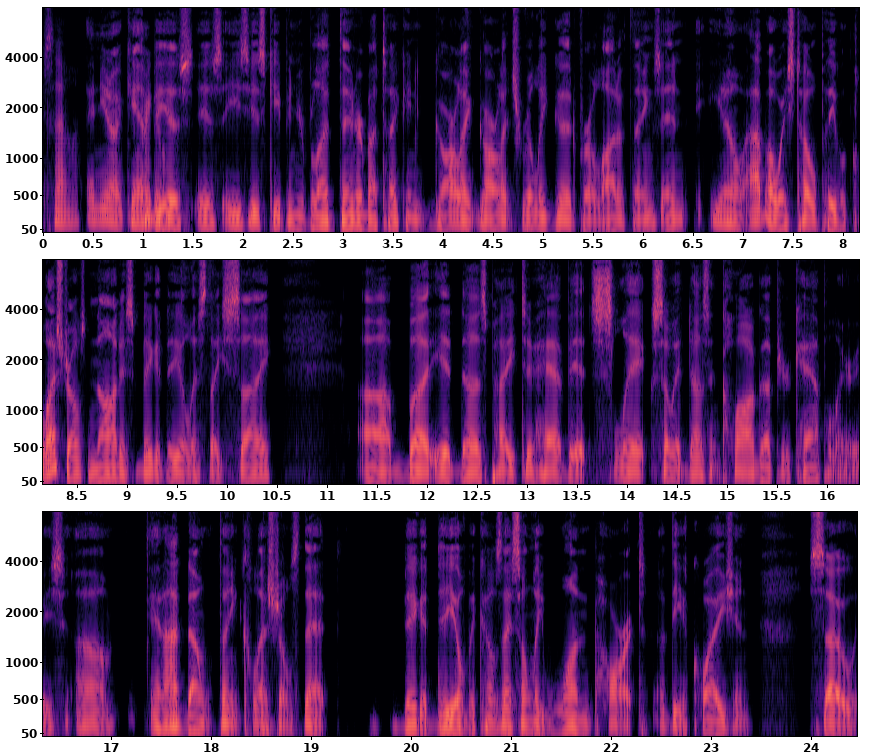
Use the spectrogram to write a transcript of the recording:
So And you know, it can be cool. as, as easy as keeping your blood thinner by taking garlic. Garlic's really good for a lot of things. And, you know, I've always told people cholesterol's not as big a deal as they say. Uh, but it does pay to have it slick so it doesn't clog up your capillaries. Um, and I don't think cholesterol's that big a deal because that's only one part of the equation. So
